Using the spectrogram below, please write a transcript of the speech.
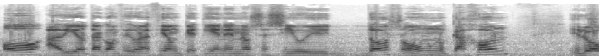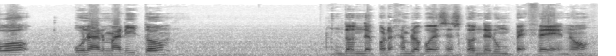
o había otra configuración que tiene, no sé si dos o un cajón, y luego un armarito donde, por ejemplo, puedes esconder un PC, ¿no?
